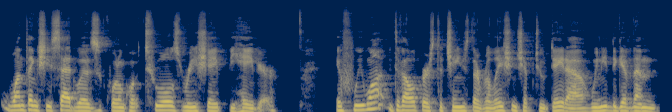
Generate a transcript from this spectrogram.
one thing she said was quote unquote tools reshape behavior. If we want developers to change their relationship to data we need to give them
